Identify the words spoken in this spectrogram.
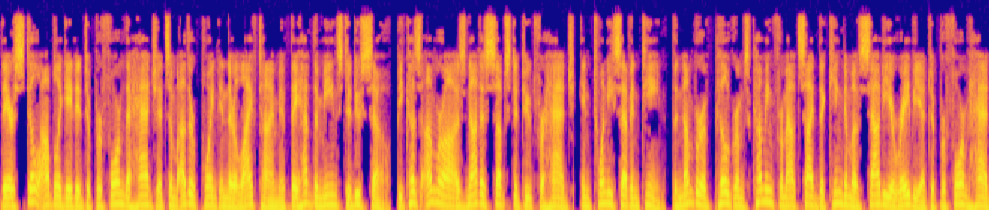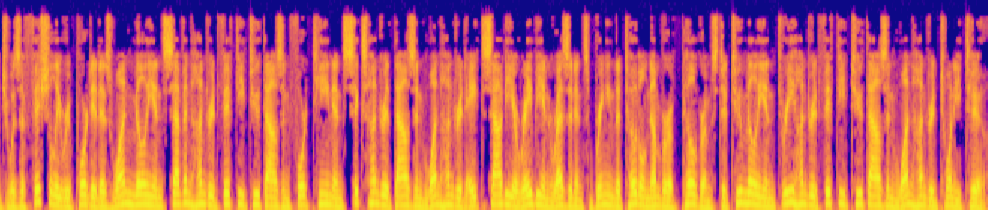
they are still obligated to perform the Hajj at some other point in their lifetime if they have the means to do so, because Umrah is not a substitute for Hajj. In 2017, the number of pilgrims coming from outside the Kingdom of Saudi Arabia to perform Hajj was officially reported as 1,752,014 and 600,108 Saudi Arabian residents, bringing the total number of pilgrims to 2,352,122.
